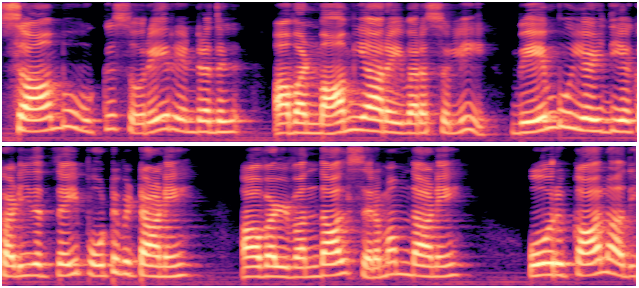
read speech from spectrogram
சாம்புவுக்கு சொரேர் என்றது. அவன் மாமியாரை வர சொல்லி வேம்பு எழுதிய கடிதத்தை போட்டுவிட்டானே அவள் வந்தால் சிரமம்தானே ஒரு கால் அது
